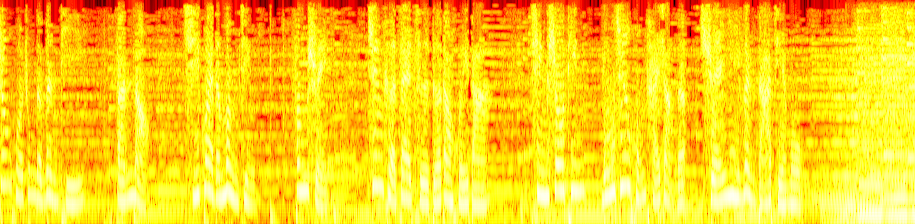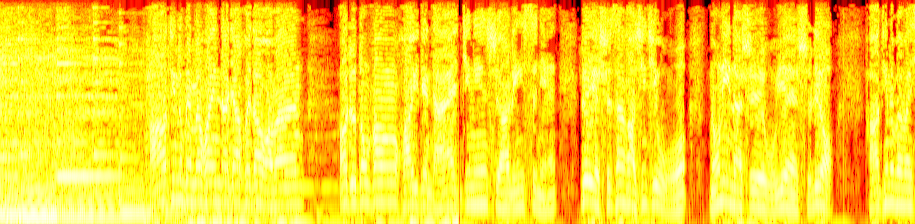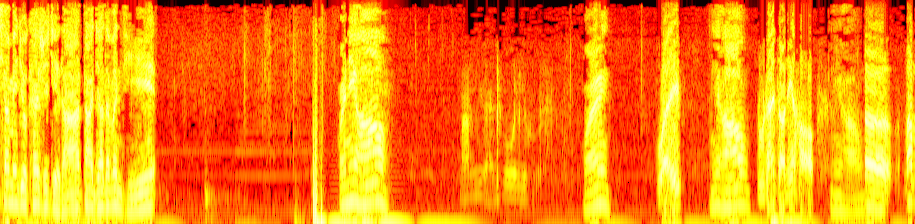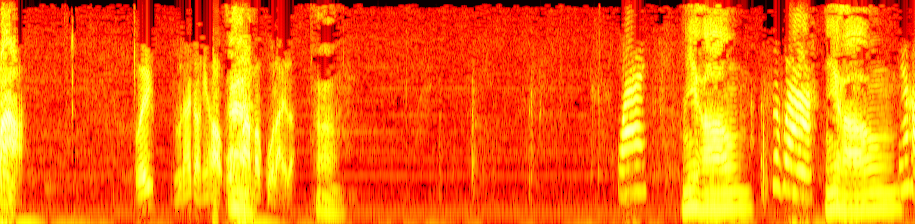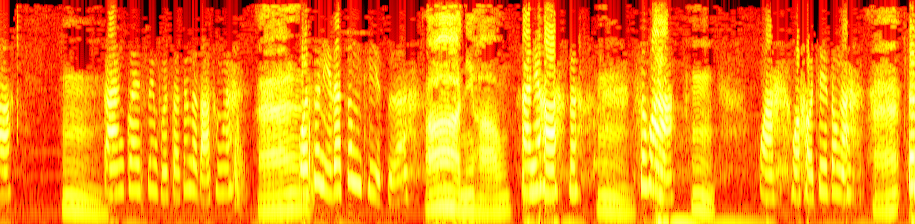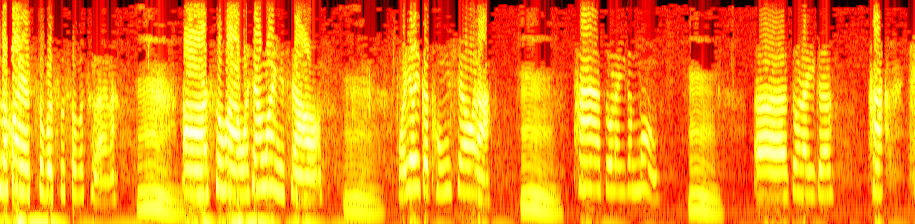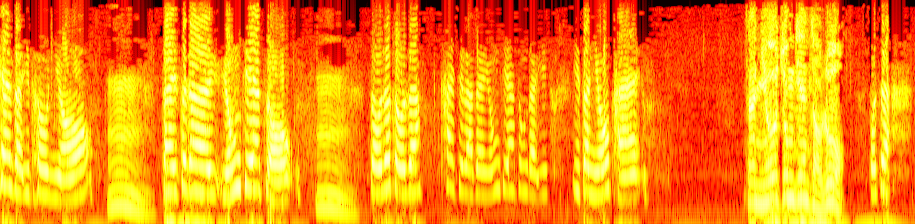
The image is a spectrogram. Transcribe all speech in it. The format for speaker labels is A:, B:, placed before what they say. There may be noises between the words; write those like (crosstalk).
A: 生活中的问题、烦恼、奇怪的梦境、风水，均可在此得到回答。请收听卢军红台长的悬疑问答节目。
B: 好，听众朋友们，欢迎大家回到我们澳洲东方华语电台。今天是二零一四年六月十三号，星期五，农历呢是五月十六。好，听众朋友们，下面就开始解答大家的问题。喂，你好。
C: 妈咪来播一会儿。
B: 喂，
C: 喂，
B: 你好，
C: 鲁台长你好。
B: 你好。
C: 呃，妈妈。喂，鲁台长你好，我
B: 哎
C: 妈妈过来了。
B: 啊，
D: 喂，
B: 你好，
D: 师傅啊，
B: 你好，
D: 你好，
B: 嗯，
D: 感恩观世音菩萨，真的打通了，
B: 哎，
D: 我是你的重体子。
B: 啊，你好，
D: 啊，你好，
B: 嗯。
D: 师傅啊，
B: 嗯，
D: 哇，我好激动啊，
B: 哎，
D: 真的话也说不出说不出来了。
B: 嗯。
D: 啊，师傅啊，我想问一下哦，
B: 嗯。
D: 我有一个同修啦，
B: 嗯。
D: 他做了一个梦，
B: 嗯。
D: 呃，做了一个，他牵着一头牛，
B: 嗯
D: 在这个云间走，
B: 嗯
D: 走着走着，看见了在云间中的一一只牛排，
B: 在牛中间走路，
D: 不是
